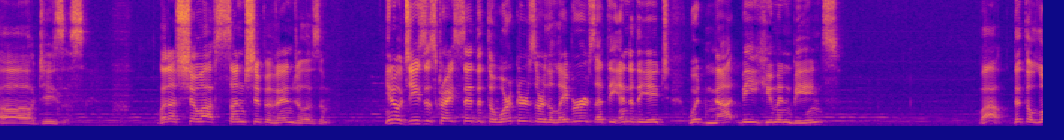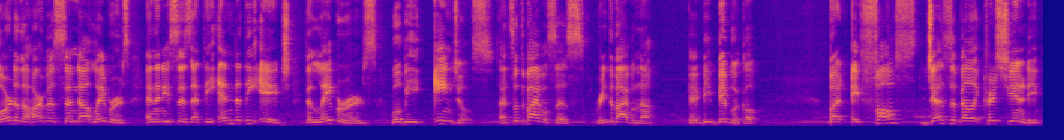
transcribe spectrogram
Oh, Jesus. Let us show off sonship evangelism. You know, Jesus Christ said that the workers or the laborers at the end of the age would not be human beings. Wow, that the Lord of the harvest send out laborers, and then he says at the end of the age, the laborers will be angels. That's what the Bible says. Read the Bible now. Okay, be biblical. But a false Jezebelic Christianity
